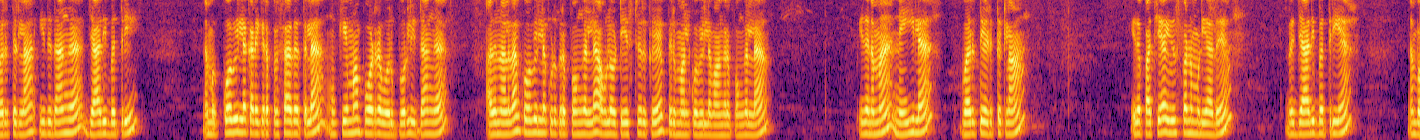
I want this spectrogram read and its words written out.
வறுத்துடலாம். இது தாங்க ஜாதி நமக்கு கோவிலில் கிடைக்கிற பிரசாதத்தில் முக்கியமாக போடுற ஒரு பொருள் இதாங்க. அதனால தான் கோவிலில் கொடுக்குற பொங்கலில் அவ்வளோ டேஸ்ட் இருக்குது பெருமாள் கோவிலில் வாங்குகிற பொங்கலில். இதை நம்ம நெய்யில் வறுத்து எடுத்துக்கலாம். இதை பச்சையாக யூஸ் பண்ண முடியாது. இந்த ஜாதி பத்திரியை நம்ம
